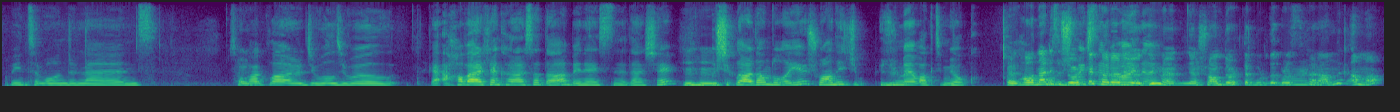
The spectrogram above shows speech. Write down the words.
Winter Wonderland, sokaklar cıvıl cıvıl. Ya, hava erken kararsa da beni en sinir eden şey ışıklardan dolayı şu an hiç üzülmeye vaktim yok. Evet hava neredeyse dörtte kararıyor aynen. değil mi? Yani şu an dörtte burada burası karanlık ama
